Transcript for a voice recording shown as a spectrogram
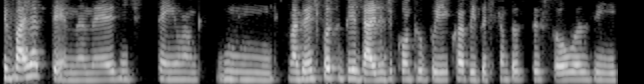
que vale a pena, né? A gente tem uma, uma grande possibilidade de contribuir com a vida de tantas pessoas e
